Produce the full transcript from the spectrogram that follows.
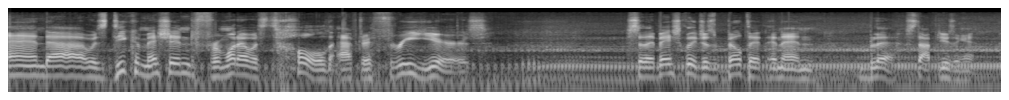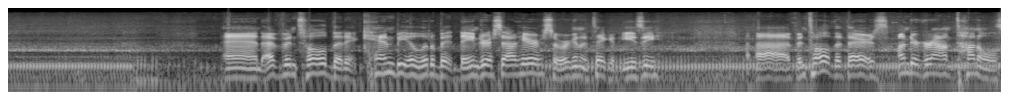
and uh, was decommissioned, from what I was told, after three years. So they basically just built it and then bleh, stopped using it and I've been told that it can be a little bit dangerous out here, so we're gonna take it easy. Uh, I've been told that there's underground tunnels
